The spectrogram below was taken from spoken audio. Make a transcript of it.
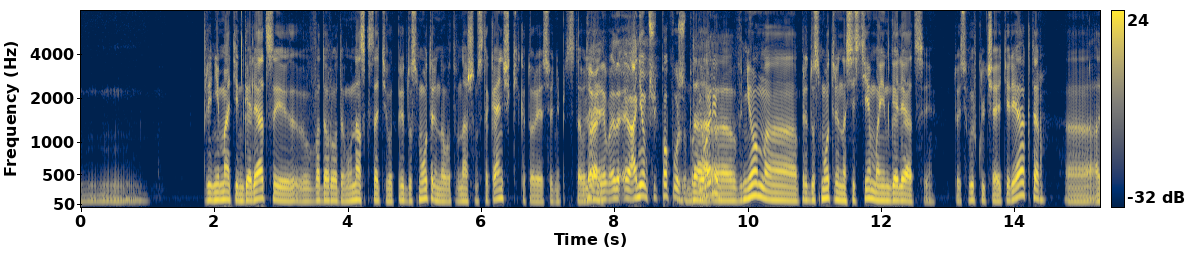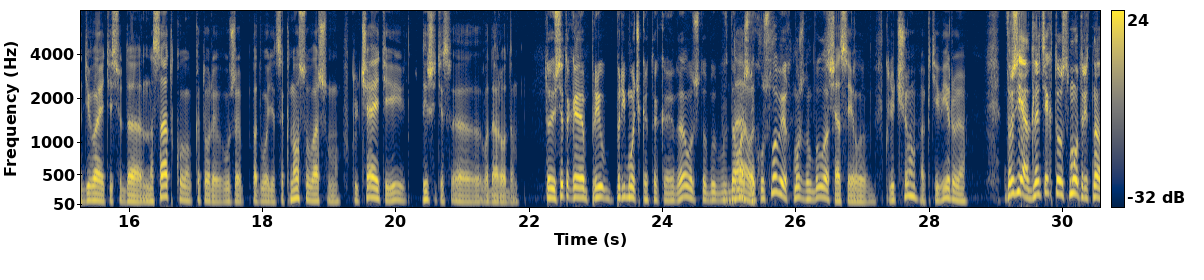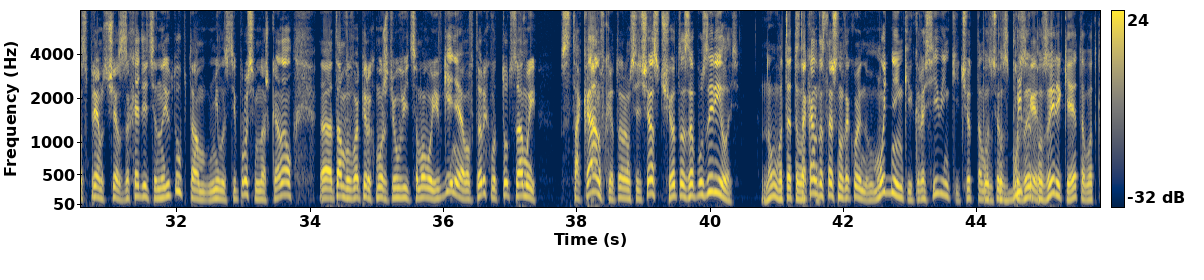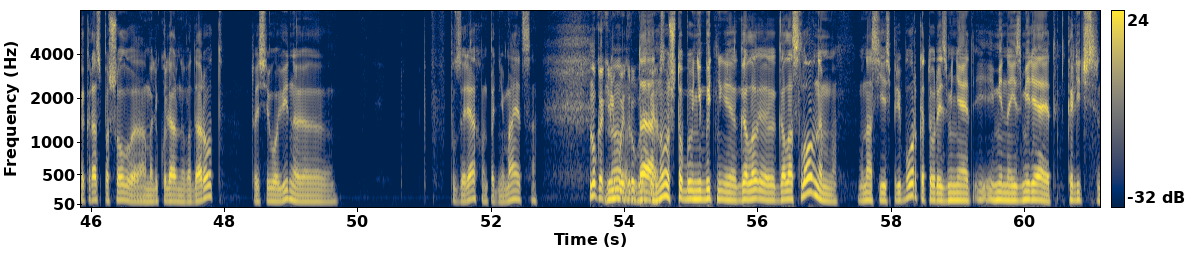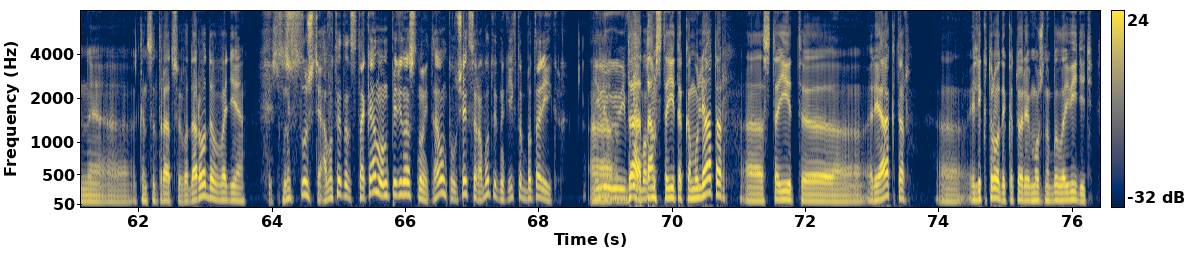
принимать ингаляции водородом. У нас, кстати, вот предусмотрено вот в нашем стаканчике, который я сегодня представляю. Да, э, о нем чуть попозже да, поговорим. Э, в нем э, предусмотрена система ингаляции. То есть вы включаете реактор, одеваете сюда насадку, которая уже подводится к носу вашему, включаете и дышите с водородом. То есть это такая при, примочка такая, да, вот чтобы в домашних да, вот условиях можно было... Сейчас я его включу, активирую. Друзья, для тех, кто смотрит нас прямо сейчас, заходите на YouTube, там, милости просим, наш канал. Э, там вы, во-первых, можете увидеть самого Евгения, а во-вторых, вот тот самый стакан, в котором сейчас что-то запузырилось. Ну, вот это Стакан вот... достаточно такой ну, модненький, красивенький, что-то там Пуз, вот все пузырь, Пузырики, это вот как раз пошел э, молекулярный водород, то есть его видно э, в пузырях, он поднимается. Ну, как и ну, любой другой Да, газ. ну, чтобы не быть голословным, у нас есть прибор, который изменяет, именно измеряет количественную э, концентрацию водорода в воде. мы... Слушайте, а вот этот стакан, он переносной, да? Он, получается, работает на каких-то батарейках. Или да, там стоит аккумулятор, э, стоит э, реактор, электроды, которые можно было видеть,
